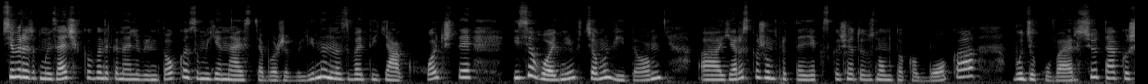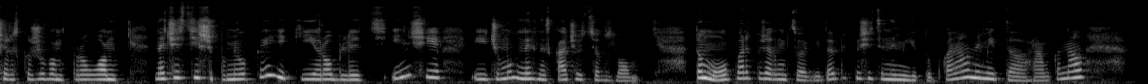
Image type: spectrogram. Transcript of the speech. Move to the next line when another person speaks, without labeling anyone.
Всім привіт, мої зайчики, ви на каналі Блінтоко, з вами я Настя Божевеліна, називайте як хочете. І сьогодні в цьому відео а, я розкажу вам про те, як скачати взлом Токабока, будь-яку версію. Також я розкажу вам про найчастіші помилки, які роблять інші, і чому в них не скачується взлом. Тому перед початком цього відео підпишіться на мій YouTube канал, на мій телеграм канал.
